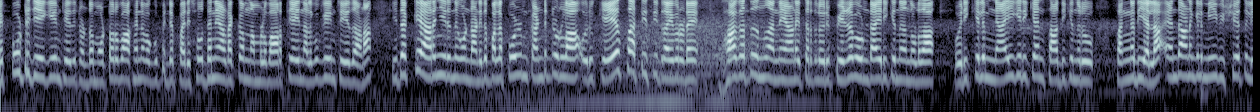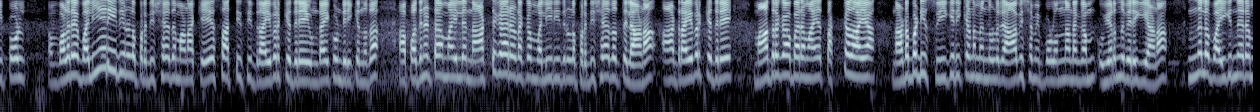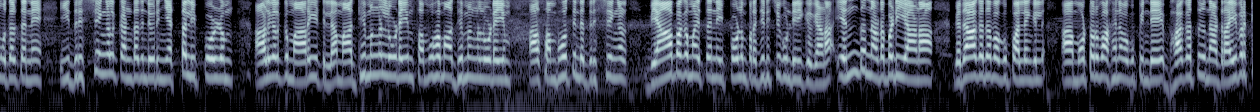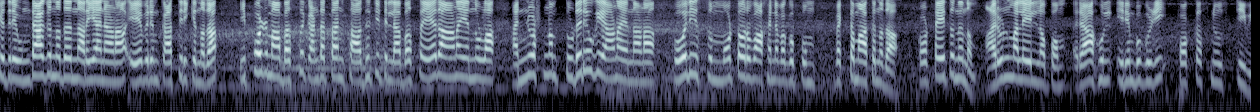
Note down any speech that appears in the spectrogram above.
റിപ്പോർട്ട് ചെയ്യുകയും ചെയ്തിട്ടുണ്ട്. മോട്ടോർ വാഹന വകുപ്പിന്റെ പരിശോധന അടക്കം നമ്മൾ വാർത്തയായി നൽകുകയും ചെയ്തതാണ്. ഇതൊക്കെ അറിഞ്ഞിരുന്നു കൊണ്ടാണ് ഇത് പലപ്പോഴും കണ്ടിട്ടുള്ള ഒരു K S R T C ഡ്രൈവറുടെ ഭാഗത്ത് നിന്ന് തന്നെയാണ് ഇത്തരത്തിലൊരു പിഴവ് ഉണ്ടായിരിക്കുന്നത് എന്നുള്ളത് ഒരിക്കലും ന്യായീകരിക്കാൻ സാധിക്കുന്നൊരു സംഗതിയല്ല. എന്താണെങ്കിലും ഈ വിഷയത്തിൽ ഇപ്പോൾ വളരെ വലിയ രീതിയിലുള്ള പ്രതിഷേധമാണ് K S R T C ഡ്രൈവർക്കെതിരെ ഉണ്ടായിക്കൊണ്ടിരിക്കുന്നത്. ആ പതിനെട്ടാം മൈലിലെ നാട്ടുകാരടക്കം വലിയ രീതിയിലുള്ള പ്രതിഷേധത്തിലാണ് ആ ഡ്രൈവർക്കെതിരെ മാതൃകാപരമായ തക്കതായ നടപടി സ്വീകരിക്കണമെന്നുള്ളൊരു ആവശ്യം ഇപ്പോൾ ഒന്നടങ്കം ഉയർന്നു വരികയാണ്. ഇന്നലെ വൈകുന്നേരം മുതൽ തന്നെ ഈ ദൃശ്യങ്ങൾ കണ്ടതിന്റെ ഒരു ഞെട്ടൽ ഇപ്പോഴും ആളുകൾക്ക് മാറിയിട്ടില്ല. മാധ്യമങ്ങളിലൂടെയും സമൂഹ മാധ്യമങ്ങളിലൂടെയും ആ സംഭവത്തിന്റെ ദൃശ്യങ്ങൾ വ്യാപകമായി തന്നെ ഇപ്പോഴും പ്രചരിച്ചു കൊണ്ടിരിക്കുകയാണ് എന്ത് നടപടിയാണ് ഗതാഗത വകുപ്പ് അല്ലെങ്കിൽ ആ മോട്ടോർ വാഹന വകുപ്പിന്റെ ഭാഗത്ത് നിന്ന് ആ ഡ്രൈവർക്കെതിരെ ഉണ്ടാകുന്നത് എന്നറിയാനാണ് ഏവരും കാത്തിരിക്കുന്നത്. ഇപ്പോഴും ആ ബസ് കണ്ടെത്താൻ സാധിച്ചിട്ടില്ല. ബസ് ഏതാണ് എന്നുള്ള അന്വേഷണം തുടരുകയാണ് എന്നാണ് പോലീസും മോട്ടോർ വാഹന വകുപ്പും വ്യക്തമാക്കുന്നത്. കോട്ടയത്ത് നിന്നും അരുൺമലയിലിനൊപ്പം Rahul Irumpukuzhi focus news T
